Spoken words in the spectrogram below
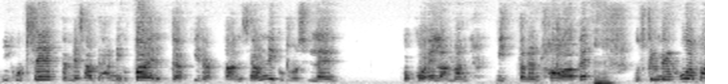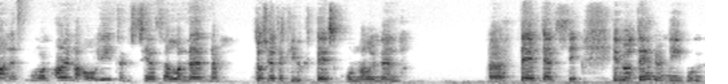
niin kuin se, että me saa tehdä niin kuin taidetta ja kirjoittaa, niin se on niin kuin silleen koko elämän mittainen haave. Mm. Mutta kyllä me huomaan, että mulla on aina liittynyt siihen sellainen tosi jotenkin yhteiskunnallinen ö, tendenssi. Ja me on tehnyt niin kuin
